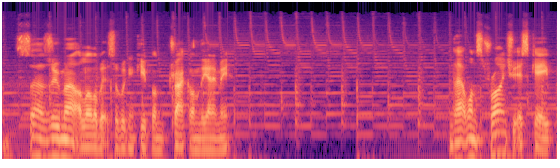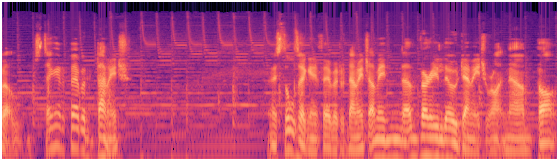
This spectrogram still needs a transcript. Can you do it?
let's uh, zoom out a little bit so we can keep on track on the enemy. That one's trying to escape, but it's taking a fair bit of damage. And it's still taking a fair bit of damage. I mean, very low damage right now, but...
